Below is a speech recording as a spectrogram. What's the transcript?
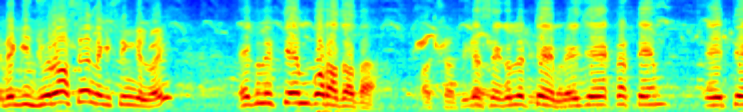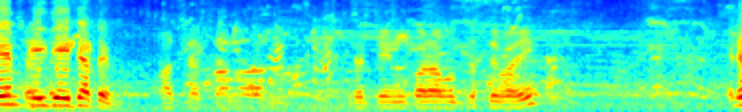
এটা কি জোড়া আছে নাকি সিঙ্গেল ভাই? এগুলি টেম করা দাদা। আচ্ছা ঠিক আছে এগুলি টেম। এই যে একটা টেম এই টেম এই যে এইটা টেম। আচ্ছা আচ্ছা। এটা টেন করা বলতেছে ভাই। এটা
